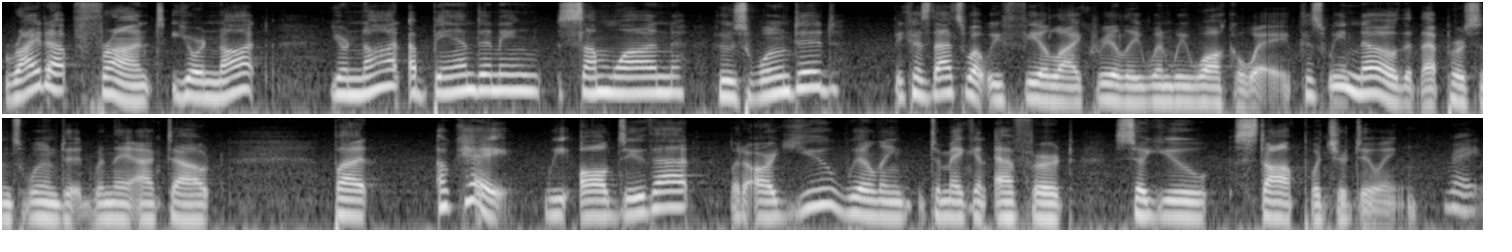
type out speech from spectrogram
right up front, you're not you're not abandoning someone who's wounded because that's what we feel like really when we walk away because we know that that person's wounded when they act out but okay we all do that but are you willing to make an effort so you stop what you're doing. Right.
